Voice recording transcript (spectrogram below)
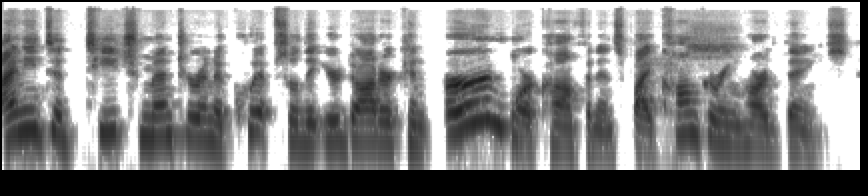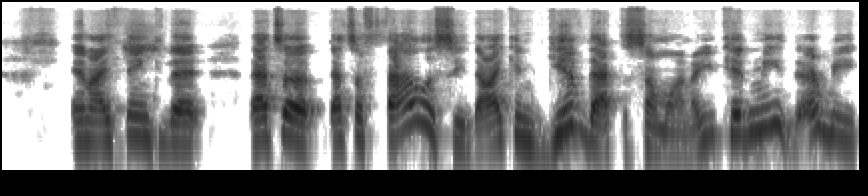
I need to teach, mentor, and equip so that your daughter can earn more confidence by conquering hard things. And I think that that's a that's a fallacy that I can give that to someone. Are you kidding me? There'd be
